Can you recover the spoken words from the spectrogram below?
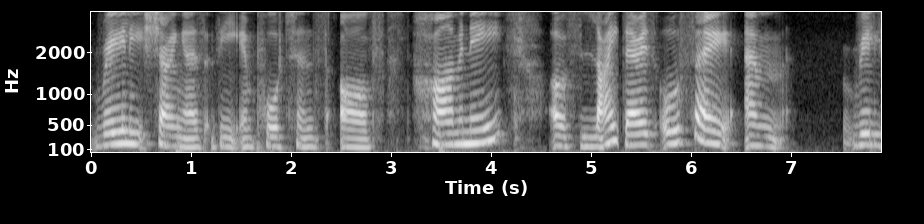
really showing us the importance of harmony, of light. There is also um, really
